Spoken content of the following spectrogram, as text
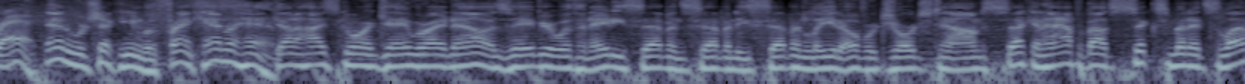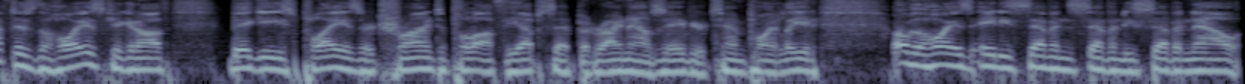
red. And we're checking in with Frank Hanrahan. Got a high scoring game right now. Xavier with an 87 77 lead over Georgetown. Second half, about six minutes left as the Hoyas kicking off Big East play as they're trying to pull off the upset. But right now, Xavier 10 point lead over the Hoyas 87 77. Now,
